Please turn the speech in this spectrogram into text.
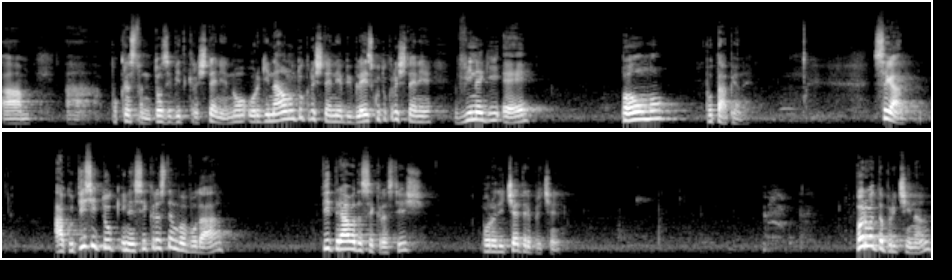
а, покръстване, този вид кръщение. Но оригиналното кръщение, библейското кръщение, винаги е пълно потапяне. Сега, ако ти си тук и не си кръстен във вода, ти трябва да се кръстиш поради четири причини. Първата причина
